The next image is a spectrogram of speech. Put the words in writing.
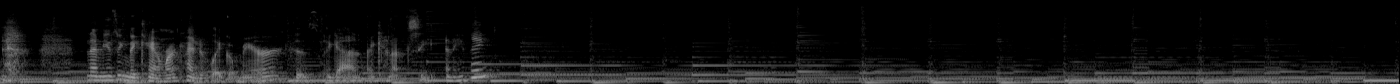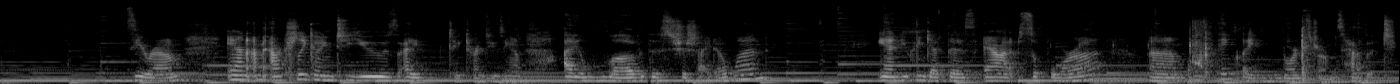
and I'm using the camera kind of like a mirror because again, I cannot see anything. serum and I'm actually going to use, I take turns using them. I love this Shiseido one and you can get this at Sephora. Um, I think like Nordstrom's has it too.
